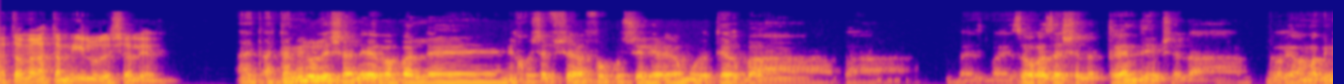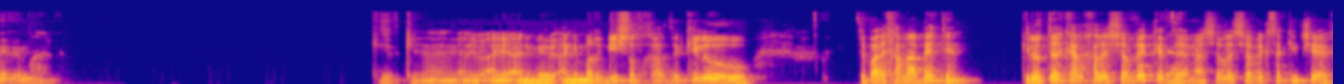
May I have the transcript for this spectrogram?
אתה אומר התמהיל הוא לשלב. התמהיל הוא לשלב, אבל uh, אני חושב שהפוקוס שלי היום הוא יותר ב, ב, ב, באזור הזה של הטרנדים, של הדברים המגניבים האלה. כן, אני, אני, אני, אני מרגיש אותך, זה כאילו, זה בא לך מהבטן. כאילו יותר קל לך לשווק את זה כן. מאשר לשווק סכין שף.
